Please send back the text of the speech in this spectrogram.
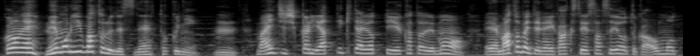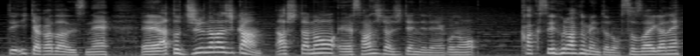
このね、メモリーバトルですね、特に。うん。毎日しっかりやってきたよっていう方でも、えー、まとめてね、覚醒させようとか思っていた方はですね、えー、あと17時間、明日の、え3時の時点でね、この、覚醒フラグメントの素材がね、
